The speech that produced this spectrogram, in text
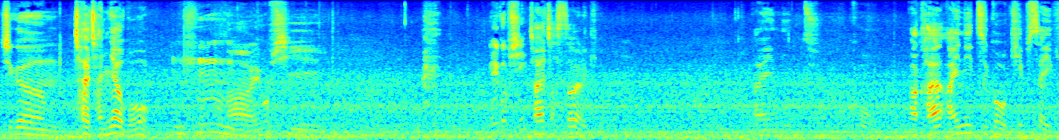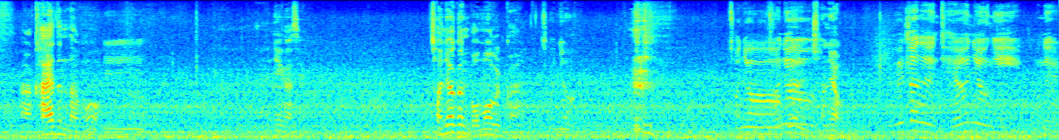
지금 잘 잤냐고. 음, 아 7시. 7시? 잘 잤어 이렇게. I need to go. 아 가, I need to go keep safe. 아 가야 된다고. 음, 안녕히 가세요. 저녁은 뭐 먹을 거야? 저녁. 저녁은 저녁. 저녁 일단은 재현이 형이 오늘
